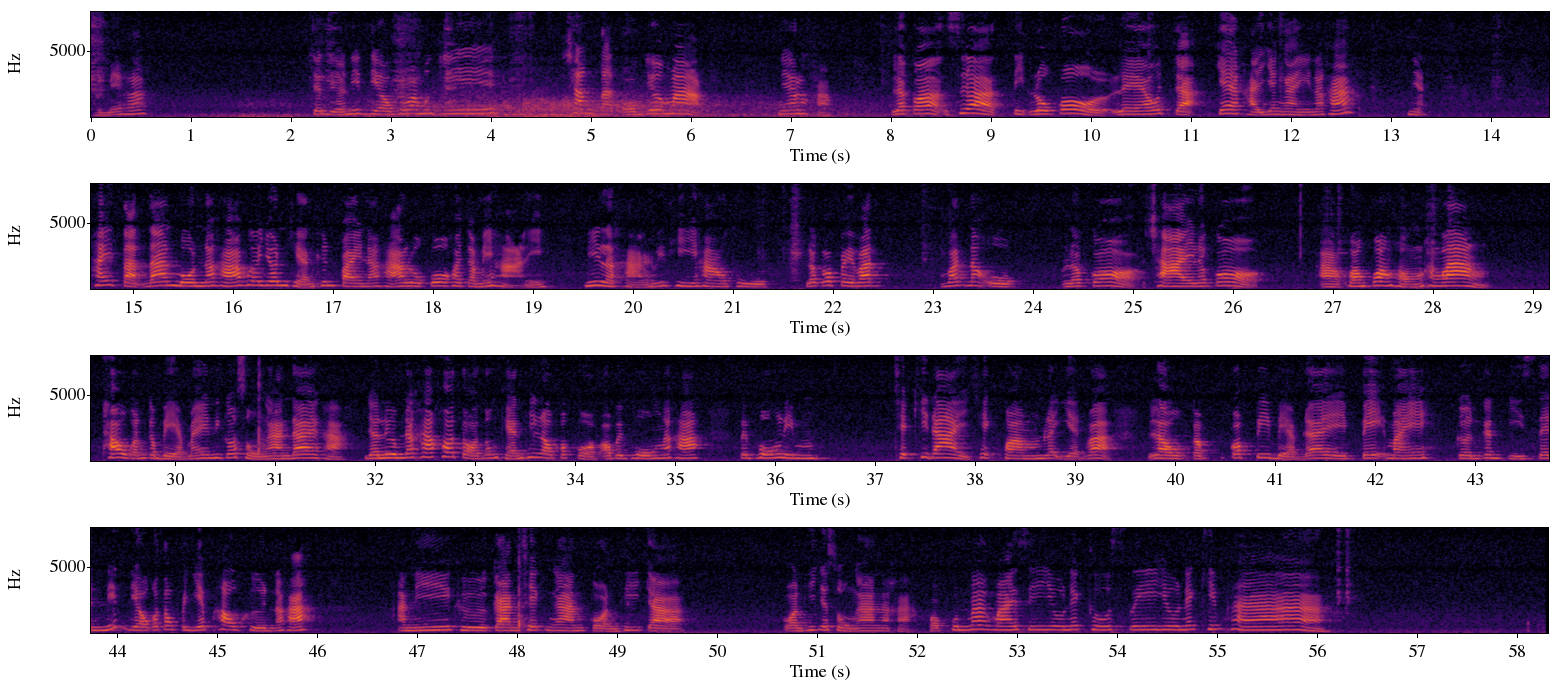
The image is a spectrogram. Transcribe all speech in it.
เห็นไหมคะจะเหลือนิดเดียวเพราะว่าเมื่อกี้ช่างตัดออกเยอะมาก เนี่ยแหละค่ะ แล้วก็เสื้อติดโลโก้แล้วจะแก้ไขยังไงนะคะ เนี่ย ให้ตัดด้านบนนะคะ เพื่อย่นแขนขึ้นไปนะคะ โลโก้เขาจะไม่หาย นี่แหละค่ะวิธี how to แล้วก็ไปวัดวัดหน้าอก แล้วก็ชายแล้วก็ความกว้างของข้างล่าง เท่ากันกับแบบไหมนี่ก็ส่งงานได้ค่ะ อย่าลืมนะคะ ข้อต่อตรงแขนที่เราประกอบเอาไปโพงนะคะ ไปโพงริม เช็คที่ได้ เช็คความละเอียดว่าเรากับก๊อปปี้แบบได้เป๊ะไหม เกินกันกี่เซนนิดเดียวก็ต้องไปเย็บเข้าคืนนะคะ อันนี้คือการเช็คงานก่อนที่จะก่อนที่จะส่งงานนะคะ ขอบคุณมากมาย see you next to see you next clip ค่ะ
